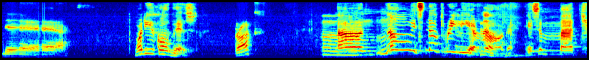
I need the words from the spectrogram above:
Yeah. What do you call this? Rock. Um, Uh, no, it's not really a rug. It's a mat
